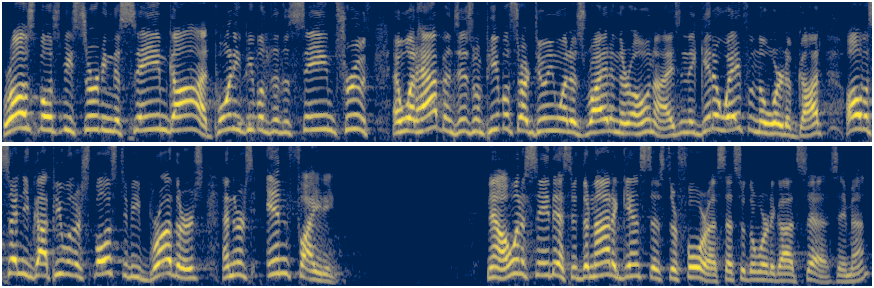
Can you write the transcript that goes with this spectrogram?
We're all supposed to be serving the same God, pointing people to the same truth. And what happens is when people start doing what is right in their own eyes and they get away from the Word of God, all of a sudden you've got people that are supposed to be brothers and there's infighting. Now, I want to say this they're not against us, they're for us. That's what the Word of God says. Amen?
